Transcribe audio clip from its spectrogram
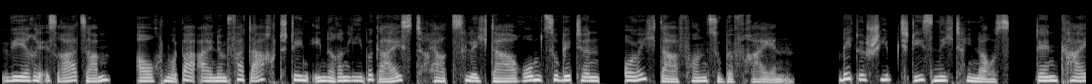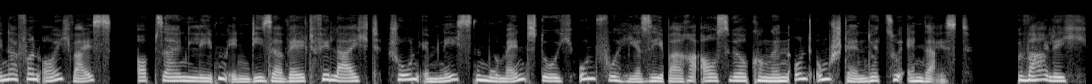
wäre es ratsam, auch nur bei einem Verdacht den inneren Liebegeist herzlich darum zu bitten, euch davon zu befreien. Bitte schiebt dies nicht hinaus, denn keiner von euch weiß, ob sein Leben in dieser Welt vielleicht schon im nächsten Moment durch unvorhersehbare Auswirkungen und Umstände zu Ende ist. Wahrlich,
